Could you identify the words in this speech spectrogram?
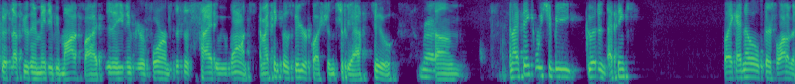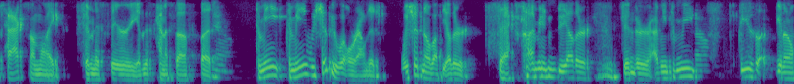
good enough? Do they need to be modified? Do they need to be reformed? Is this the society we want? Mean, I think those bigger questions should be asked too. right. Um, and I think we should be good. And I think like I know there's a lot of attacks on like feminist theory and this kind of stuff, but Yeah. to me, to me, we should be well rounded. We should know about the other sex. I mean, the other gender. I mean, to me, these, you know,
